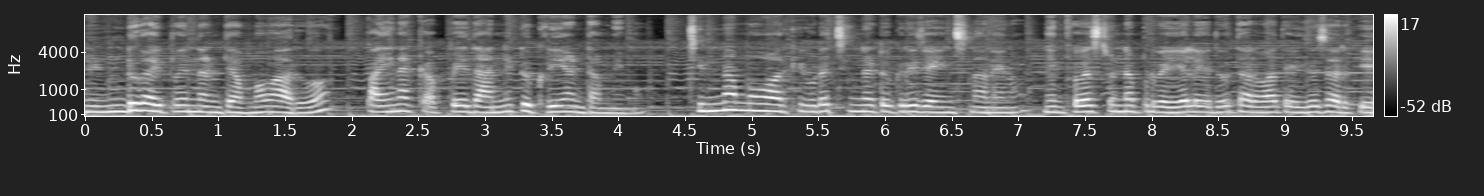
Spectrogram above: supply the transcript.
నిండుగా అయిపోయిందంటే అమ్మవారు పైన కప్పేదాన్ని టుక్రీ అంటాం మేము. చిన్న అమ్మవారికి కూడా చిన్న టుక్రీ చేయించిన నేను. నేను ఫస్ట్ ఉన్నప్పుడు వేయలేదు తర్వాత వేసేసరికి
